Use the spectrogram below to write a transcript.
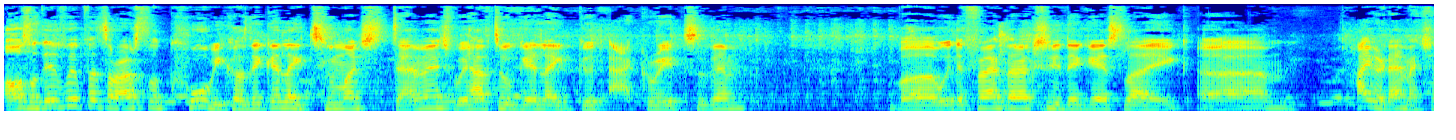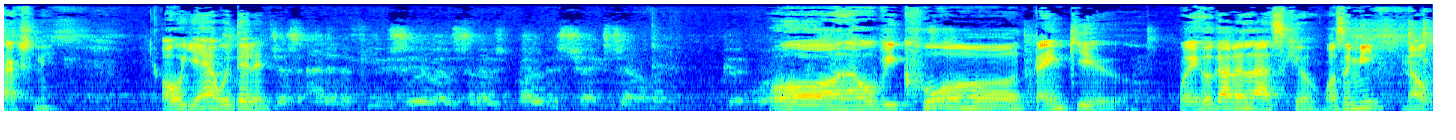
Also, these weapons are also cool because they get like too much damage. We have to get like good accurate to them. But with the fact that actually they get like um, higher damage actually. Oh yeah, we did it. Just added a few zeros to those bonus checks, gentlemen. Good. Oh, that would be cool. Thank you. Wait, who got the last kill? Was it me? Nope.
